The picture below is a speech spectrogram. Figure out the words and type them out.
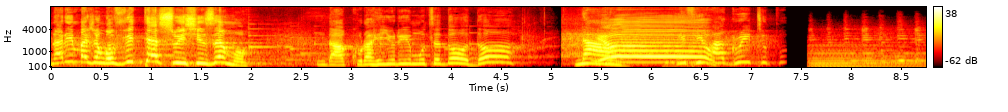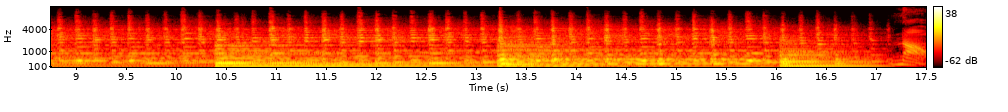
narimbaje ngo vitesi uyishyizemo ndakurahiye urimutse dodo. Now, Yo! if you agree to put Now,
